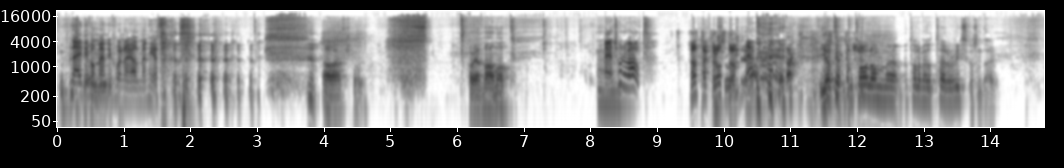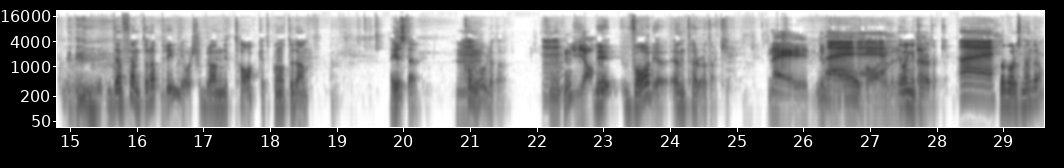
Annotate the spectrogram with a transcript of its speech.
Nej, det var människorna i allmänhet. Ja, jag förstår det. Har du något annat? Nej, jag tror det var allt. Ja, tack för oss då. Tack. Jag på tal om, eh, på tal om terrorrisk och sånt där. Den 15 april i år så brann ju taket på Notre Dame. Ja, just det. Kommer du ihåg detta? Mm. Ja. Det, var det en terrorattack? Nej, det Nej. var det väl Det var ingen inte. terrorattack. Nej, Vad var det som hände då?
